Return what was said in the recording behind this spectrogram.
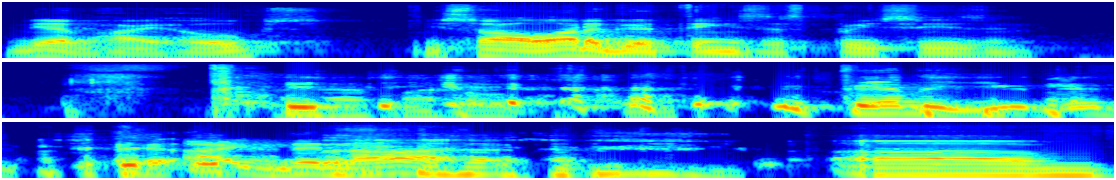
You have high hopes. You saw a lot of good things this preseason. I have my hopes. Apparently, you did. I did not. um,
